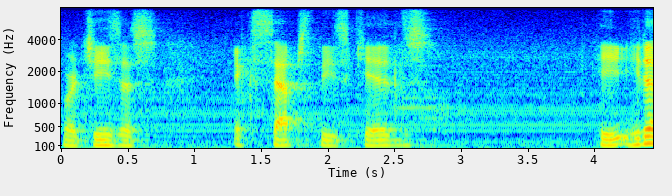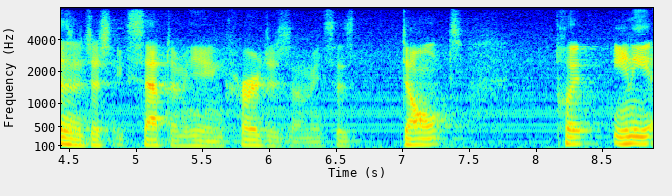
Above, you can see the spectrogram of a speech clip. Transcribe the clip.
where Jesus accepts these kids. He, he doesn't just accept them, he encourages them. He says, don't put any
